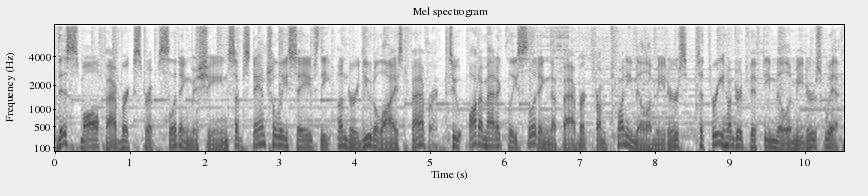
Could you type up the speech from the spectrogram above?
this small fabric strip slitting machine substantially saves the underutilized fabric to automatically slitting the fabric from 20 mm to 350 mm width.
